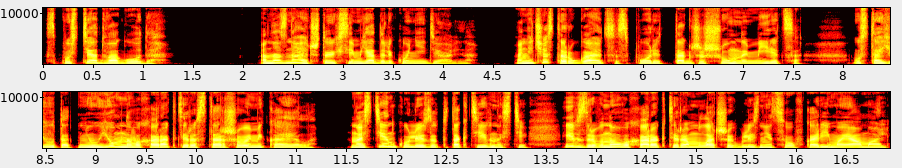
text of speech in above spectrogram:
Спустя два года. Она знает, что их семья далеко не идеальна. Они часто ругаются, спорят, так же шумно мирятся, устают от неуемного характера старшего Микаэла, на стенку лезут от активности и взрывного характера младших близнецов Карима и Амаль,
